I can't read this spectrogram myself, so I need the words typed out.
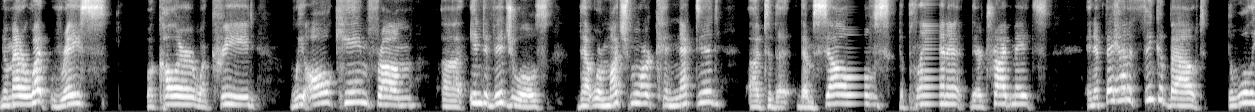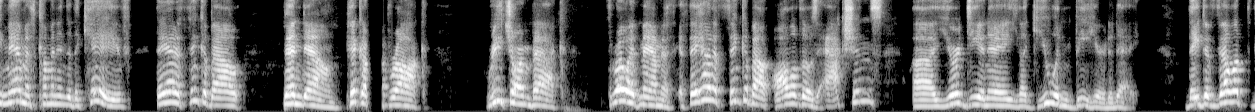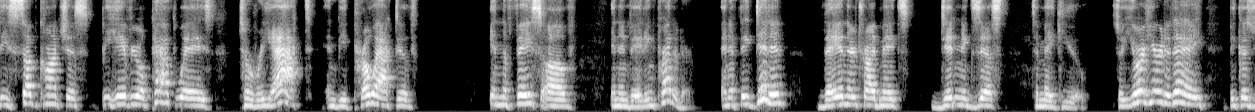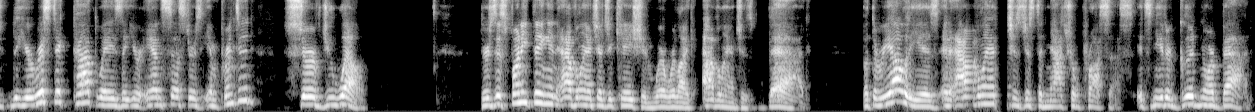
no matter what race, what color, what creed, we all came from uh, individuals that were much more connected uh, to the, themselves, the planet, their tribe mates. And if they had to think about the woolly mammoth coming into the cave, they had to think about bend down, pick up rock, reach arm back, throw at mammoth. If they had to think about all of those actions, uh, your DNA, like you wouldn't be here today. They developed these subconscious behavioral pathways to react and be proactive in the face of an invading predator. And if they didn't, they and their tribe mates didn't exist to make you. So you're here today because the heuristic pathways that your ancestors imprinted served you well. There's this funny thing in avalanche education where we're like, avalanche is bad. But the reality is, an avalanche is just a natural process. It's neither good nor bad.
